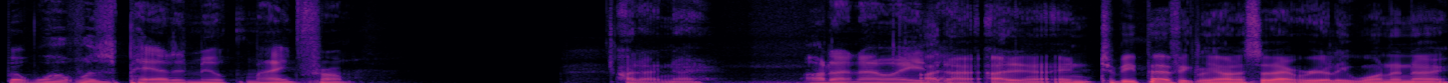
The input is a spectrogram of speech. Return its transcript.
But what was powdered milk made from? I don't know. I don't know either. I don't. I don't. And to be perfectly honest, I don't really want to know.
